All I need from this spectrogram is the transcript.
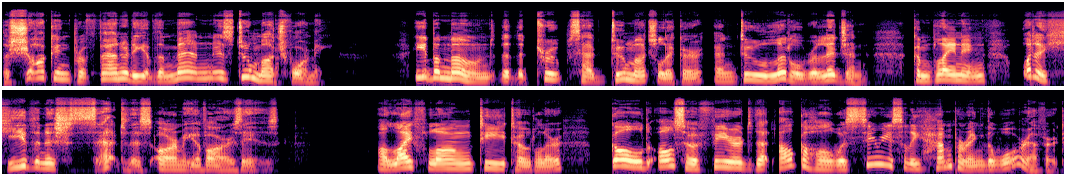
the shocking profanity of the men is too much for me. He bemoaned that the troops had too much liquor and too little religion, complaining, What a heathenish set this army of ours is. A lifelong teetotaler, Gould also feared that alcohol was seriously hampering the war effort,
